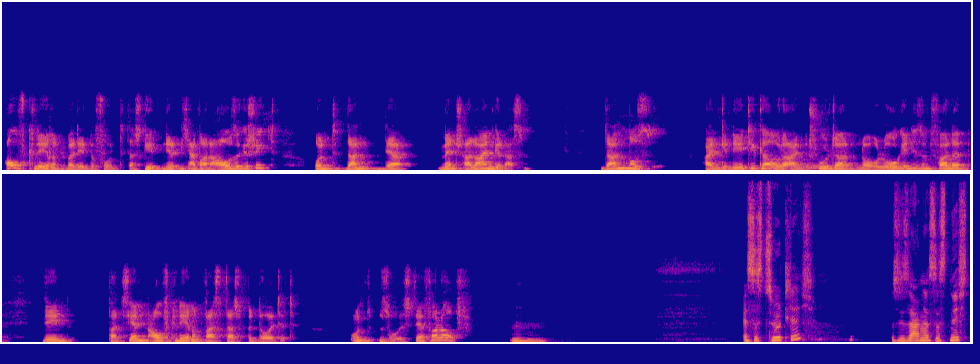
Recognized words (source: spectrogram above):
aufklären über den Befund. Das geht nicht einfach nach Hause geschickt und dann der Mensch allein gelassen. Dann muss ein Genetiker oder ein geschulter Neurologe in diesem Falle den Patienten aufklären, was das bedeutet. Und so ist der Verlauf. Mhm. Es ist tödlich. Sie sagen, es ist nicht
